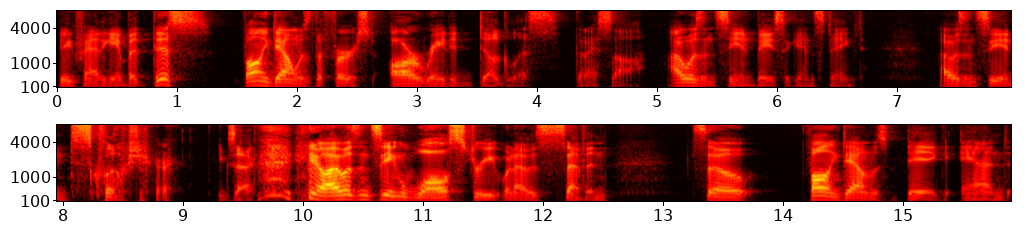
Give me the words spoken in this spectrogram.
big fan of the game but this falling down was the first r-rated douglas that i saw i wasn't seeing basic instinct i wasn't seeing disclosure Exactly. you know i wasn't seeing wall street when i was seven so falling down was big and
